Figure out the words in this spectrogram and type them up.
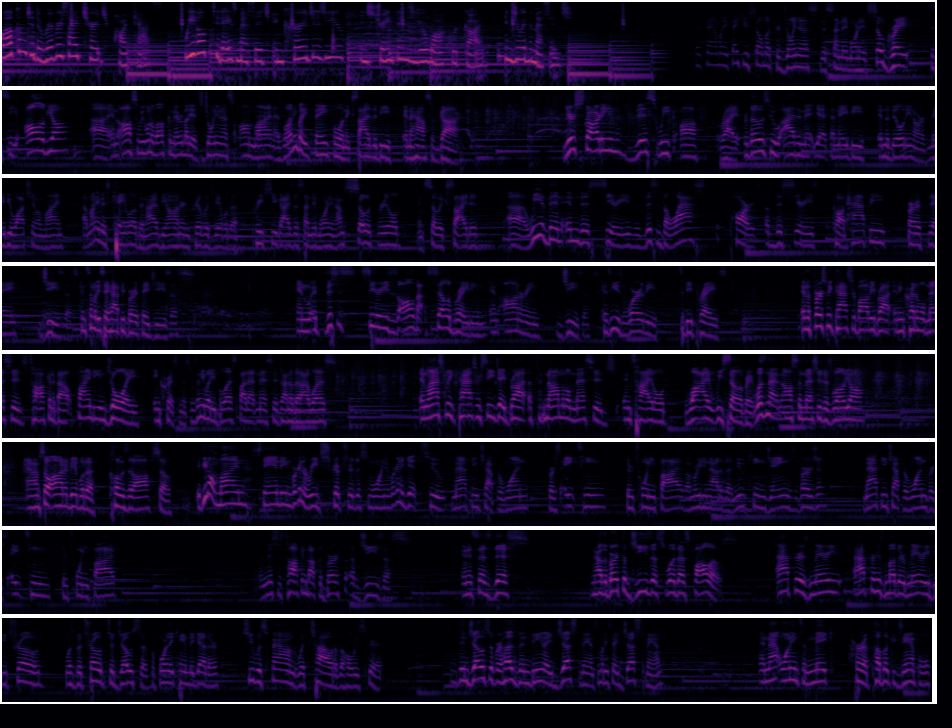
Welcome to the Riverside Church podcast. We hope today's message encourages you and strengthens your walk with God. Enjoy the message. Church family, thank you so much for joining us this Sunday morning. It's so great to see all of y'all. Uh, and also, we want to welcome everybody that's joining us online as well. Anybody thankful and excited to be in the house of God? You're starting this week off right. For those who I haven't met yet that may be in the building or maybe watching online, uh, my name is Caleb, and I have the honor and privilege to be able to preach to you guys this Sunday morning. I'm so thrilled and so excited. Uh, we have been in this series. This is the last part of this series called Happy Birthday Jesus. Can somebody say Happy Birthday Jesus? And this is, series is all about celebrating and honoring Jesus because he is worthy to be praised. In the first week, Pastor Bobby brought an incredible message talking about finding joy in Christmas. Was anybody blessed by that message? I know that I was. And last week, Pastor CJ brought a phenomenal message entitled Why We Celebrate. Wasn't that an awesome message as well, y'all? And I'm so honored to be able to close it off. So, if you don't mind standing, we're going to read scripture this morning. We're going to get to Matthew chapter 1, verse 18 through 25. I'm reading out of the New King James Version. Matthew chapter 1, verse 18 through 25. And this is talking about the birth of Jesus. And it says this Now, the birth of Jesus was as follows. After his, Mary, after his mother Mary betrothed, was betrothed to Joseph, before they came together, she was found with child of the Holy Spirit. Then Joseph, her husband, being a just man, somebody say just man, and not wanting to make her a public example,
